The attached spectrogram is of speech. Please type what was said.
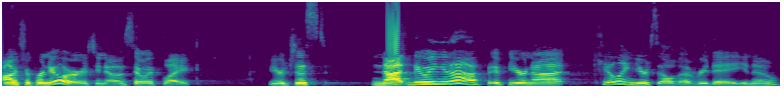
entrepreneurs, you know? So it's like, you're just not doing enough if you're not killing yourself every day, you know?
